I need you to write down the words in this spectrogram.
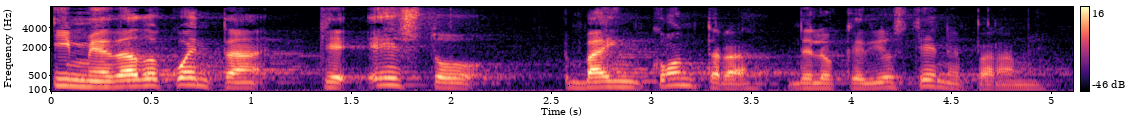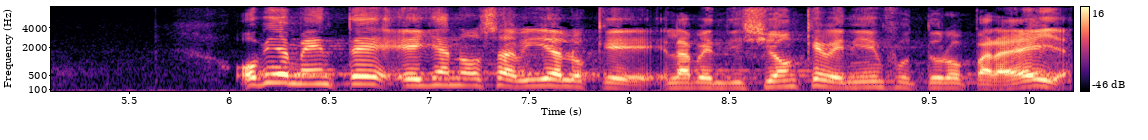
y me he dado cuenta que esto va en contra de lo que Dios tiene para mí. Obviamente ella no sabía lo que la bendición que venía en futuro para ella.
